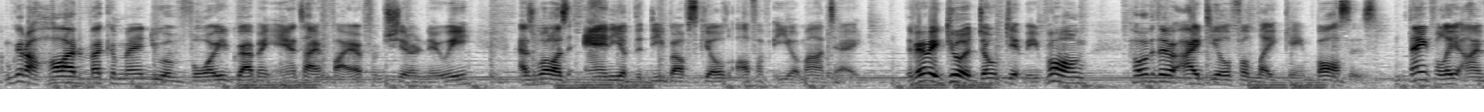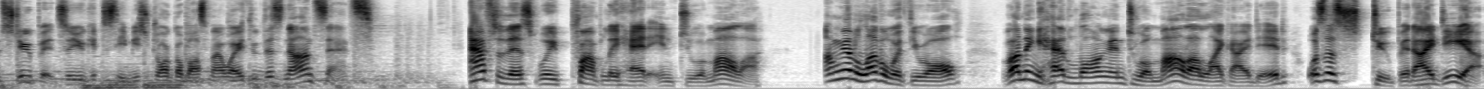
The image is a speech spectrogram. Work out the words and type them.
I'm gonna hard recommend you avoid grabbing anti-fire from Shiranui, as well as any of the debuff skills off of Iomante. They're very good, don't get me wrong, however they're ideal for late game bosses. Thankfully, I'm stupid, so you get to see me struggle boss my way through this nonsense. After this, we promptly head into Amala. I'm gonna level with you all. Running headlong into Amala like I did was a stupid idea.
